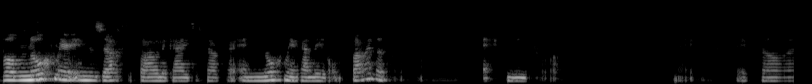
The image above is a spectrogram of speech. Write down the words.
van nog meer in de zachte vrouwelijkheid te zakken. En nog meer gaan leren ontvangen. Dat had ik van tevoren echt niet verwacht. Nee, dus het heeft al... eh,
